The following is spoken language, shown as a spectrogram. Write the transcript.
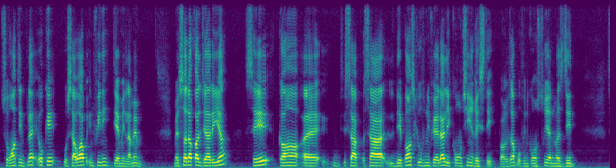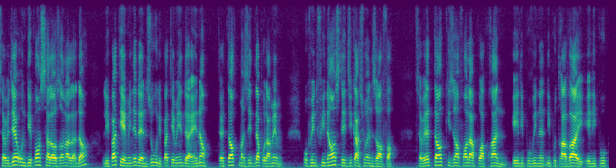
souvent il plaît, ok, ou sawab, il finit, termine la même. Mais sadaqa jariya, c'est quand euh, ça, ça dépense que vous fait là, il continue à rester. Par exemple, vous construire un masjid. Ça veut dire une dépense ça l'argent là là-dedans, il n'est pas terminé d'un jour, il n'est pas terminé d'un an. C'est tant que masjid là pour la même. Fait une finance, l'éducation des enfants. Ça veut dire tant qu'ils enfants là pour apprendre, et ils pour, ils pour et ils pour,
